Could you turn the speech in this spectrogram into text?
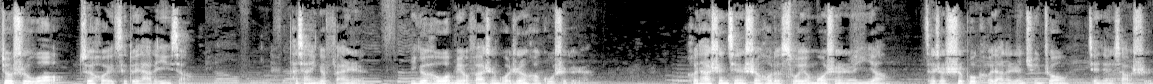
就是我最后一次对他的印象。他像一个凡人，一个和我没有发生过任何故事的人，和他生前身后的所有陌生人一样。在这势不可挡的人群中渐渐消失，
